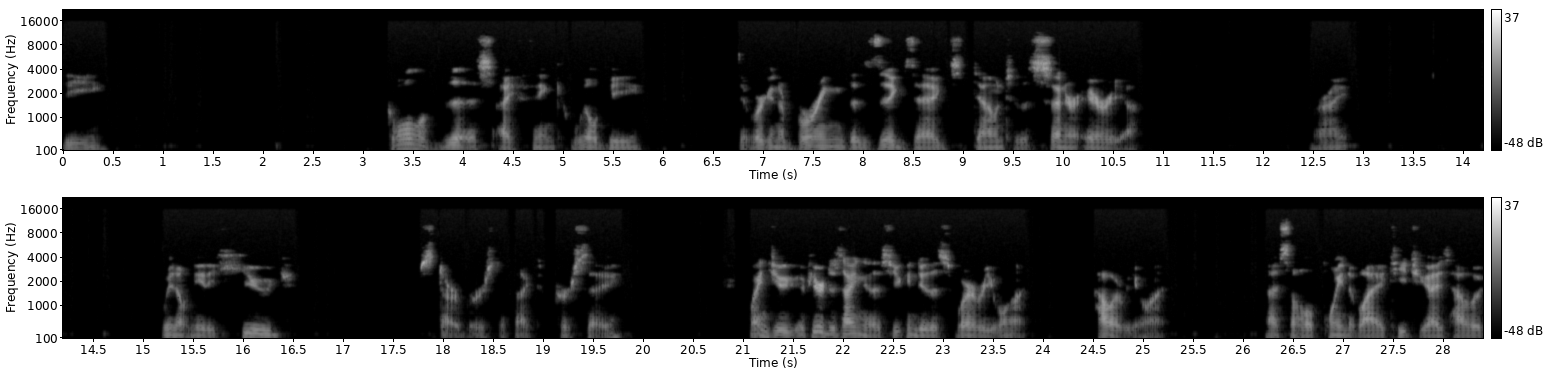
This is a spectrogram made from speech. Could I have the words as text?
The goal of this, I think, will be that we're going to bring the zigzags down to the center area. Right? We don't need a huge starburst effect per se. Mind you, if you're designing this, you can do this wherever you want, however you want. That's the whole point of why I teach you guys how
